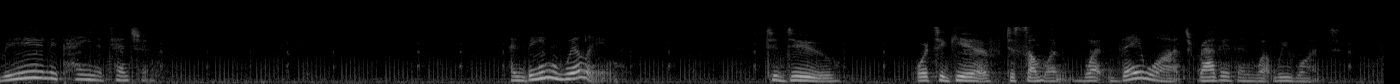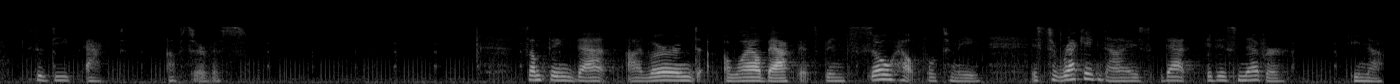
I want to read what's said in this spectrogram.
really paying attention and being willing to do or to give to someone what they want rather than what we want is a deep act of service. Something that I learned a while back that's been so helpful to me is to recognize that it is never enough.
